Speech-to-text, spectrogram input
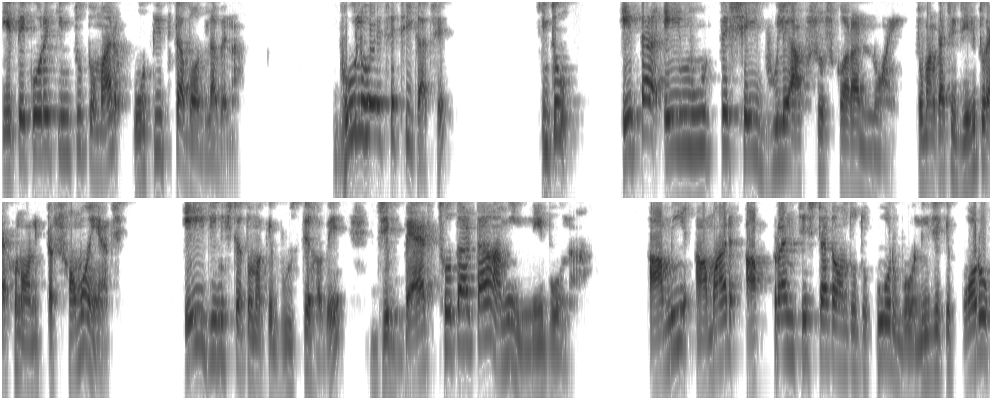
এতে করে কিন্তু তোমার অতীতটা বদলাবে না। ভুল হয়েছে, ঠিক আছে, কিন্তু এটা এই মুহূর্তে সেই ভুলে আফসোস করার নয়। তোমার কাছে যেহেতু এখন অনেকটা সময় আছে, এই জিনিসটা তোমাকে বুঝতে হবে যে ব্যর্থতাটা আমি নেব না। আমি আমার আপ্রাণ চেষ্টাটা অন্তত করব, নিজেকে পরখ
